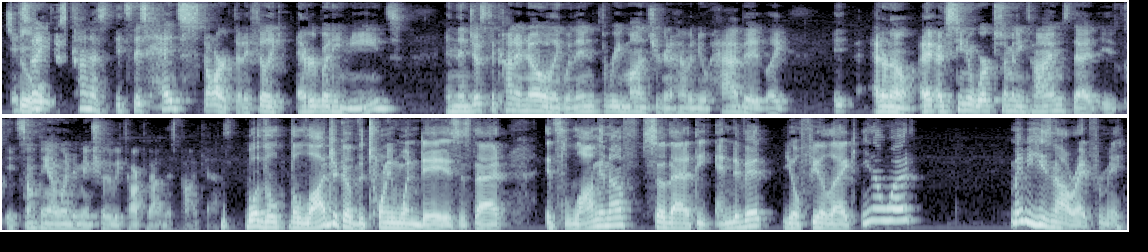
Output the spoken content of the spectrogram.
it's, it's like this kind of it's this head start that I feel like everybody needs and then just to kind of know like within three months you're going to have a new habit like it, I don't know. I, have seen it work so many times that it, it's something I wanted to make sure that we talked about in this podcast. Well, the the logic of the 21 days is that it's long enough so that at the end of it you'll feel like you know what, maybe he's not right for me.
